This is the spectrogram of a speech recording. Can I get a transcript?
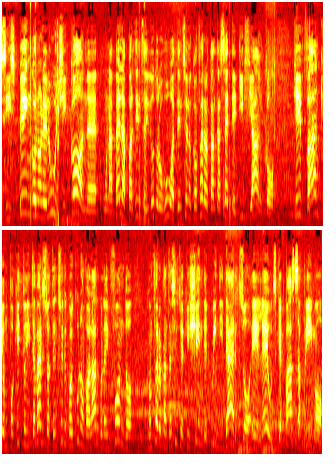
Si spengono le luci con una bella partenza di Dottor Who. Attenzione con Ferro 87 di fianco che va anche un pochetto di traverso, attenzione qualcuno va largo là in fondo con Ferro 86 che scende quindi terzo e Leuz che passa primo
